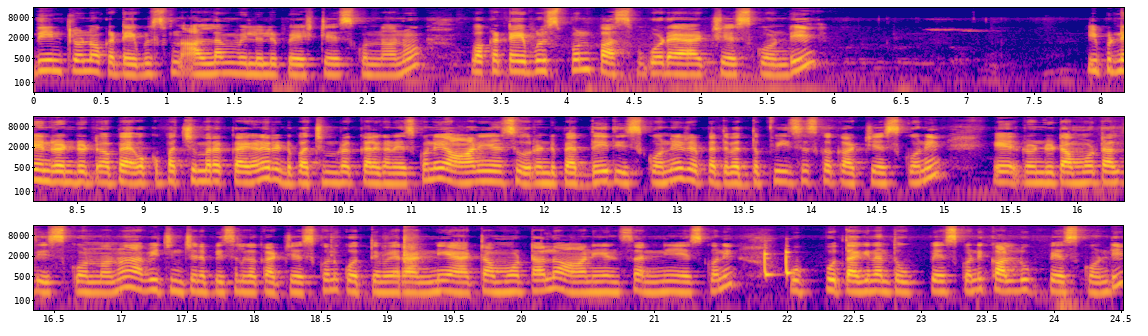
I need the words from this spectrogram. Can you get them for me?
దీంట్లోనే ఒక టేబుల్ స్పూన్ అల్లం వెల్లుల్లి పేస్ట్ వేసుకున్నాను. ఒక టేబుల్ స్పూన్ పసుపు కూడా యాడ్ చేసుకోండి. ఇప్పుడు నేను రెండు ఒక పచ్చిమిరపకాయ కానీ రెండు పచ్చిమిరపకాయలు కానీ వేసుకొని ఆనియన్స్ రెండు పెద్దవి తీసుకొని పెద్ద పెద్ద పీసెస్గా కట్ చేసుకొని రెండు టమోటాలు తీసుకున్నాను. అవి చిన్న చిన్న పీసులుగా కట్ చేసుకొని కొత్తిమీర అన్నీ టమోటాలు ఆనియన్స్ అన్నీ వేసుకొని ఉప్పు తగినంత ఉప్పు వేసుకోండి. కళ్ళు ఉప్పు వేసుకోండి.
